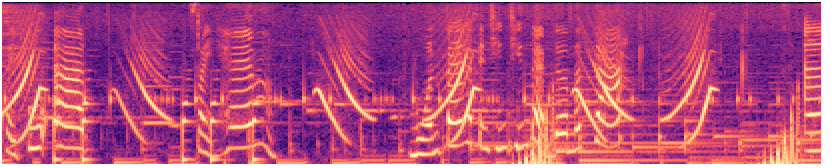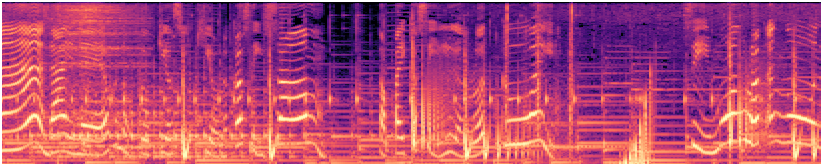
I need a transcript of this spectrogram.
ใส่ปูอัด ใส่แฮมม้วนแป้งให้เป็นชิ้นๆแบบเดิมนะจ๊ะอ่าได้แล้วขนมโตเกียวสีเขียวแล้วก็สีส้ม ต่อไปก็สีเหลืองรสกล้วย สีม่วงรสองุ่น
